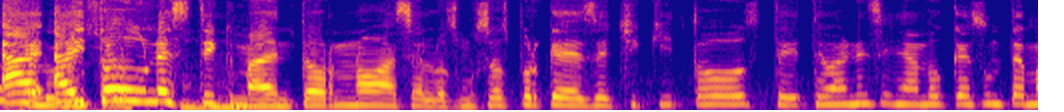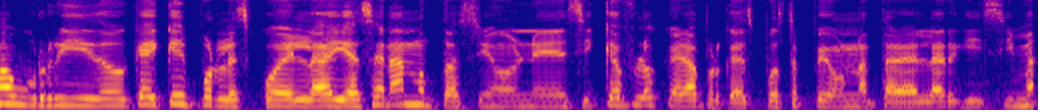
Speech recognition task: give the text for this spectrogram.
hay, todo un estigma en torno hacia los museos porque desde chiquitos te, van enseñando que es un tema aburrido, que hay que ir por la escuela y hacer anotaciones y qué flojera porque después te piden una tarea larguísima.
